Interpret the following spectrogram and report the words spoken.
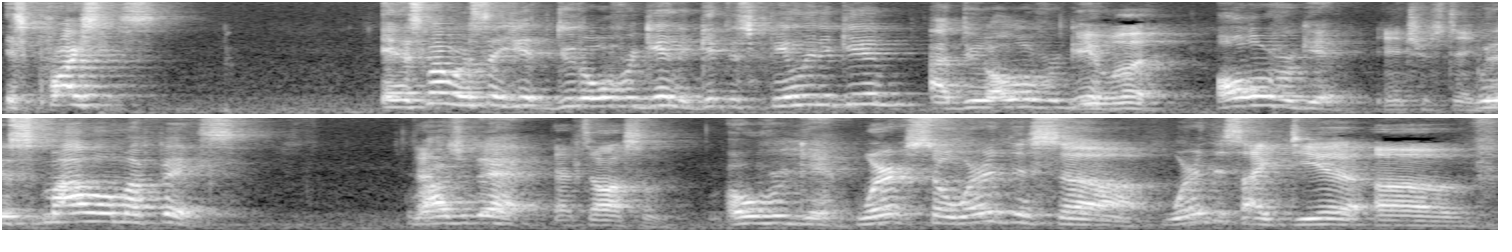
is priceless. And if somebody would say you had to do it over again to get this feeling again, I'd do it all over again. You would. All over again. Interesting. With a smile on my face. Roger that. That's awesome. Over again. Where so where this uh, where this idea of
